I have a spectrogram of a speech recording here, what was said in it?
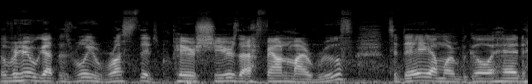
So over here we got this really rusted pair of shears that I found on my roof. Today I'm gonna go ahead,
